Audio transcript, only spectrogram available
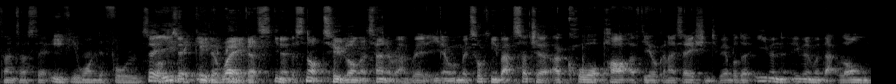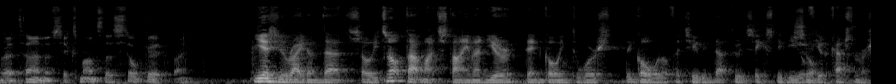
Fantastic. If you want the full. So either either way, that's you know that's not too long a turnaround, really. You know, when we're talking about such a, a core part of the organisation, to be able to even even with that longer term of six months, that's still good, right? Yes, you're right on that. So it's not that much time, and you're then going towards the goal of achieving that 360 view Sure. of your customers.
